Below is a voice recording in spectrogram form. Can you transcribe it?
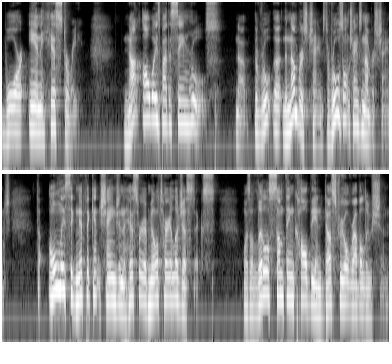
war in history. Not always by the same rules. No, the rule, the, the numbers change. The rules don't change, the numbers change. The only significant change in the history of military logistics was a little something called the Industrial Revolution.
